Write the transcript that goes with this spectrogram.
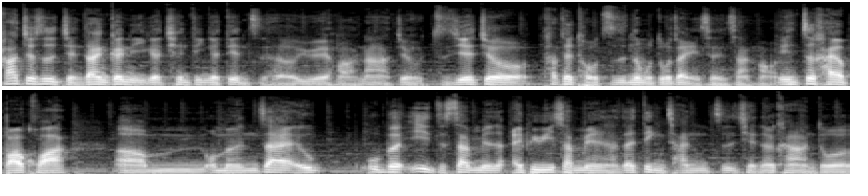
他就是简单跟你一个签订一个电子合约哈，那就直接就他在投资那么多在你身上哈，因为这还有包括嗯我们在 Uber Eat 上面的 APP 上面啊，在订餐之前都看很多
